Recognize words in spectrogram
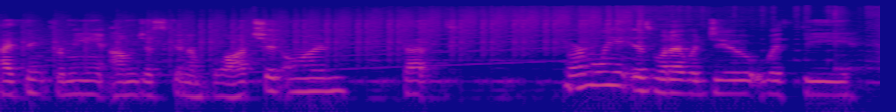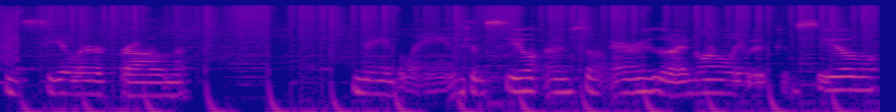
I think for me, I'm just going to blotch it on. That normally is what I would do with the concealer from Maybelline. Conceal in some areas that I normally would conceal.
